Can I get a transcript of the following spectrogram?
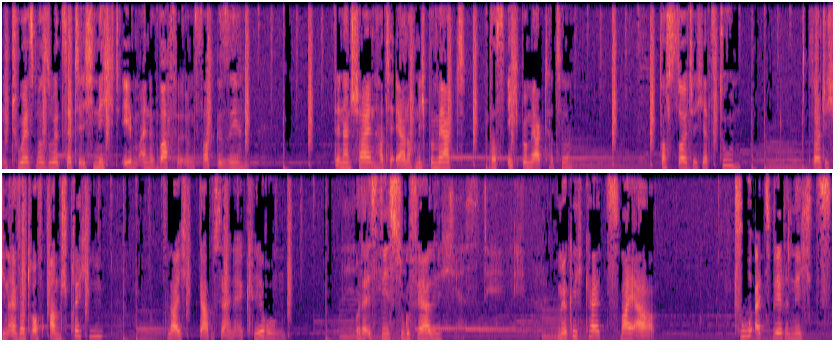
und tue es mal so, als hätte ich nicht eben eine Waffe im Fach gesehen. Denn anscheinend hatte er noch nicht bemerkt, was ich bemerkt hatte. Was sollte ich jetzt tun? Sollte ich ihn einfach drauf ansprechen? Vielleicht gab es ja eine Erklärung. Oder ist dies zu gefährlich? Möglichkeit 2a. Tu, als wäre nichts.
